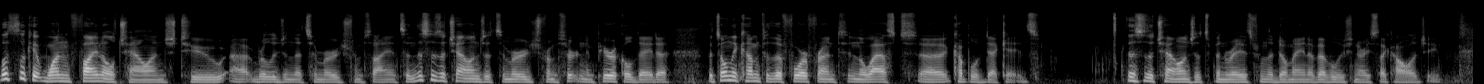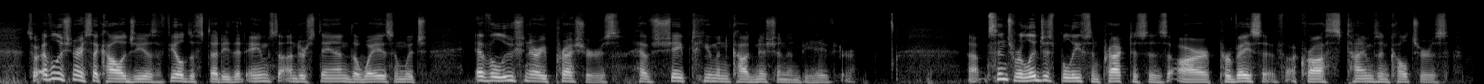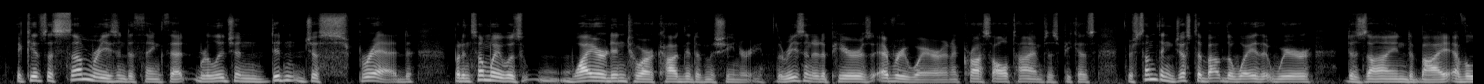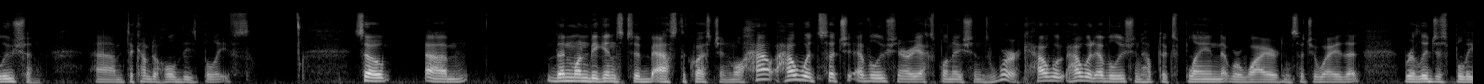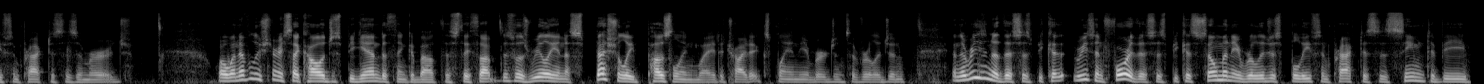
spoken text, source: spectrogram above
Let's look at one final challenge to uh, religion that's emerged from science. And this is a challenge that's emerged from certain empirical data that's only come to the forefront in the last uh, couple of decades. This is a challenge that's been raised from the domain of evolutionary psychology. So evolutionary psychology is a field of study that aims to understand the ways in which evolutionary pressures have shaped human cognition and behavior. Uh, since religious beliefs and practices are pervasive across times and cultures, it gives us some reason to think that religion didn't just spread, but in some way was wired into our cognitive machinery. The reason it appears everywhere and across all times is because there's something just about the way that we're designed by evolution um, to come to hold these beliefs. So um, then one begins to ask the question, well, how, how would such evolutionary explanations work? How would, how would evolution help to explain that we're wired in such a way that religious beliefs and practices emerge. Well, when evolutionary psychologists began to think about this, they thought this was really an especially puzzling way to try to explain the emergence of religion. And the reason of this is because reason for this is because so many religious beliefs and practices seem to be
